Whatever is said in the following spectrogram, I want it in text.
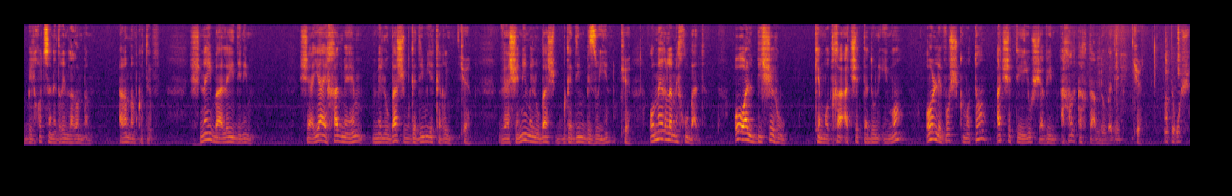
בהלכות סנהדרין לרמב"ם, הרמב"ם כותב, שני בעלי דינים, שהיה אחד מהם מלובש בגדים יקרים, כן. והשני מלובש בגדים בזויים, כן. אומר למכובד, או אלבישהו כמותך עד שתדון עמו, או לבוש כמותו עד שתהיו שווים. אחר כך תעמדו בדין. כן. מה פירוש?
